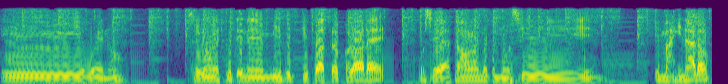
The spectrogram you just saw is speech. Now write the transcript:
Y bueno, según esto tiene 1024 colores. O sea, estamos hablando como si. Imaginaros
